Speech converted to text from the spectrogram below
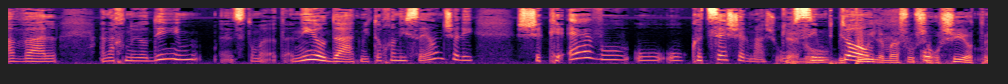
אבל אנחנו יודעים, זאת אומרת, אני יודעת מתוך הניסיון שלי, שכאב הוא, הוא, הוא קצה של משהו, כן, הוא הוא סימפטום. ביטוי למשהו שורשי יותר.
